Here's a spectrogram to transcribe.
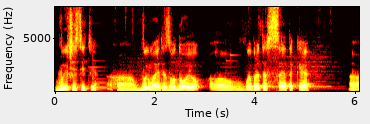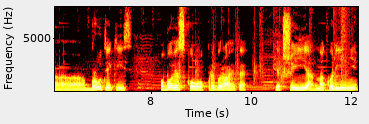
вичистите, а, вимиєте з водою, виберете все таке бруд якийсь, обов'язково прибирайте, якщо є на корінні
